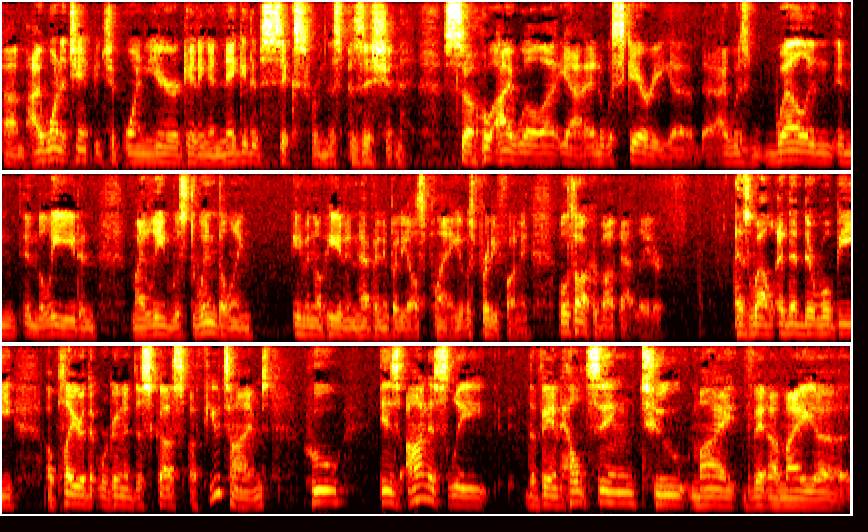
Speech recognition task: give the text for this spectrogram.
Um, I won a championship one year getting a negative six from this position. So I will, uh, yeah, and it was scary. Uh, I was well in, in, in the lead, and my lead was dwindling, even though he didn't have anybody else playing. It was pretty funny. We'll talk about that later as well. And then there will be a player that we're going to discuss a few times who is honestly the Van Helsing to my uh, my uh,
